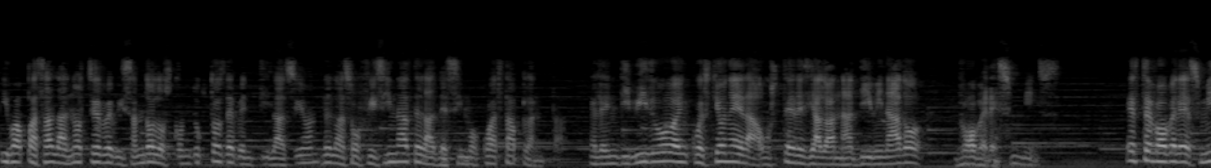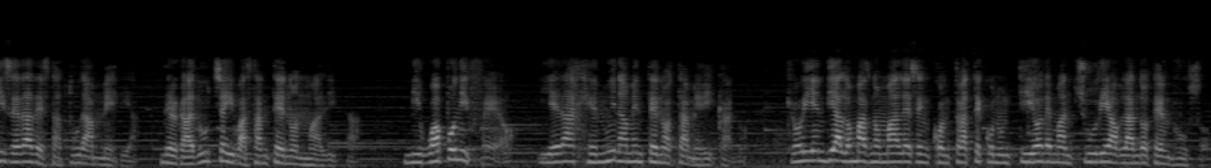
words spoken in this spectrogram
iba a pasar la noche revisando los conductos de ventilación de las oficinas de la decimocuarta planta. El individuo en cuestión era, ustedes ya lo han adivinado, Robert Smith. Este Robert Smith era de estatura media, delgaducha y bastante normalita ni guapo ni feo, y era genuinamente norteamericano, que hoy en día lo más normal es encontrarte con un tío de Manchuria hablándote en ruso.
